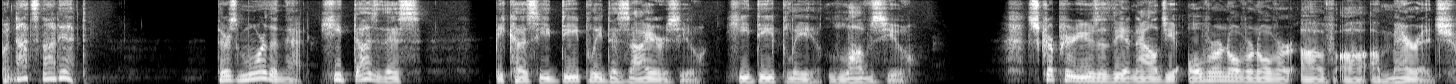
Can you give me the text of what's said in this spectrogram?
But that's not it. There's more than that. He does this because he deeply desires you, he deeply loves you. Scripture uses the analogy over and over and over of uh, a marriage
